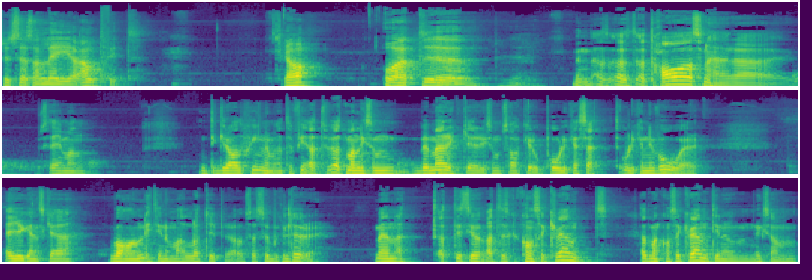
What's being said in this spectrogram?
prinsessan Leia-outfit. Ja. Och att... Eh, Men att, att, att ha sådana här, äh, säger man, inte gradskillnad, men att, det, att, att man liksom bemärker liksom saker på olika sätt, olika nivåer. Är ju ganska vanligt inom alla typer av så här, subkulturer. Men att, att, det, ska- att det ska konsekvent, att man konsekvent inom liksom,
